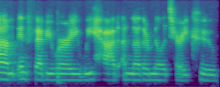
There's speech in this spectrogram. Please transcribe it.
um, in February, we had another military coup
